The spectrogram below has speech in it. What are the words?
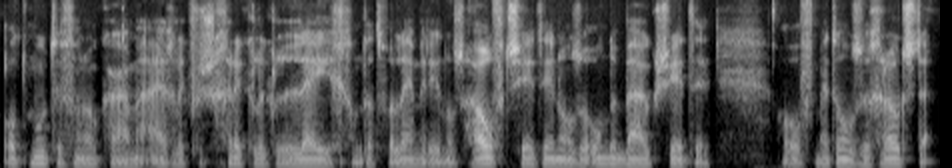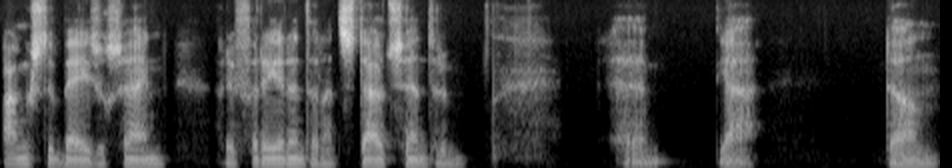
ontmoeten van elkaar, maar eigenlijk verschrikkelijk leeg, omdat we alleen maar in ons hoofd zitten, in onze onderbuik zitten, of met onze grootste angsten bezig zijn, refererend aan het stuitcentrum. Uh, ja, dan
